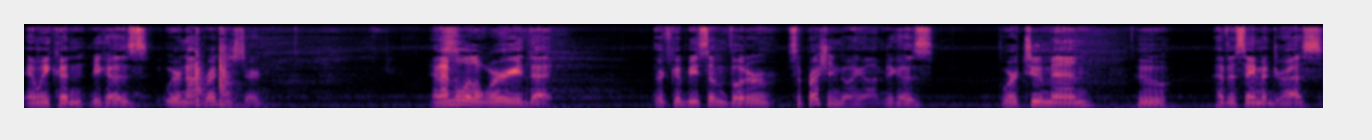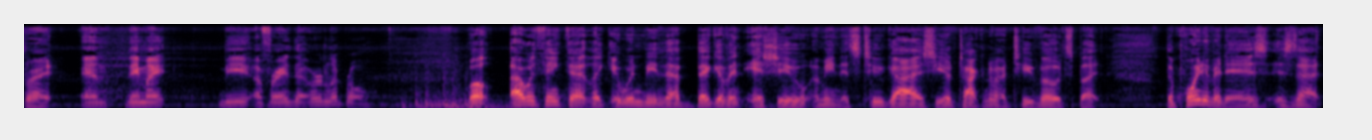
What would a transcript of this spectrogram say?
and we couldn't because we're not registered. And I'm a little worried that there could be some voter suppression going on because we're two men who have the same address, Right. and they might be afraid that we're liberal. Well, I would think that like it wouldn't be that big of an issue. I mean, it's two guys. You're talking about two votes, but the point of it is, is that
